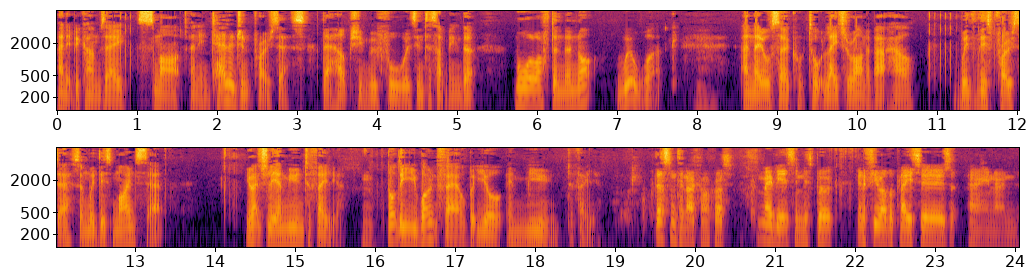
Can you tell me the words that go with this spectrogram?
And it becomes a smart and intelligent process that helps you move forwards into something that more often than not will work. Hmm. And they also talk later on about how with this process and with this mindset, you're actually immune to failure. Hmm. Not that you won't fail, but you're immune to failure. That's something I come across. Maybe it's in this book, in a few other places, uh, and, and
